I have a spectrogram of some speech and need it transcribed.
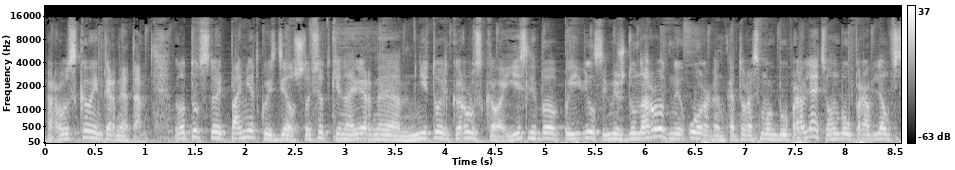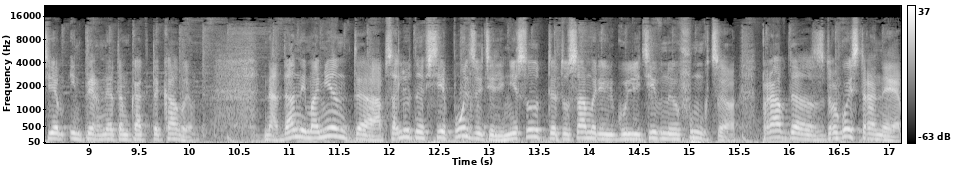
русского интернета интернета. Вот тут стоит пометку сделать, что все-таки, наверное, не только русского. Если бы появился международный орган, который смог бы управлять, он бы управлял всем интернетом как таковым. На данный момент э, абсолютно все пользователи несут эту самую регулятивную функцию. Правда, с другой стороны,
